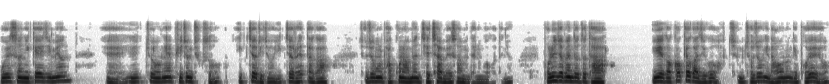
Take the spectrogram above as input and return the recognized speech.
5일선이 깨지면 예, 일종의 비중 축소, 익절이죠. 익절을 했다가 조정을 받고 나면 재차 매수하면 되는 거거든요. 볼린저 밴드도 다 위에가 꺾여가지고 지금 조정이 나오는 게 보여요.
